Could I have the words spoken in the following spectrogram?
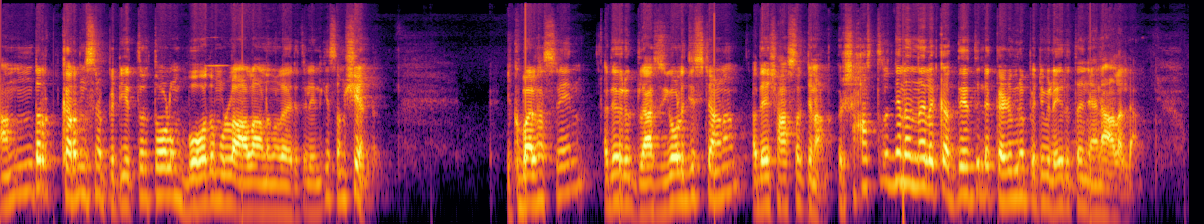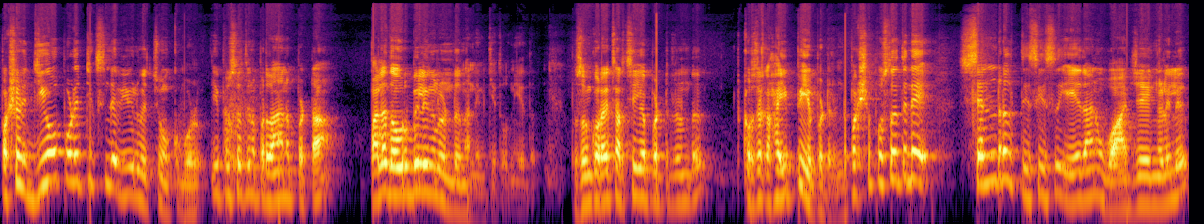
അന്തർ കറൻസിനെ പറ്റി എത്രത്തോളം ബോധമുള്ള ആളാണെന്നുള്ള കാര്യത്തിൽ എനിക്ക് സംശയമുണ്ട്. ഇക്ബാൽ ഹസ്നൈൻ അദ്ദേഹം ഒരു ഗ്ലാസിയോളജിസ്റ്റ് ആണ് അദ്ദേഹം ശാസ്ത്രജ്ഞനാണ്. ഒരു ശാസ്ത്രജ്ഞൻ എന്ന നിലയ്ക്ക് അദ്ദേഹത്തിന്റെ കഴിവിനെ പറ്റി വിലയിരുത്താൻ ഞാൻ ആളല്ല. പക്ഷേ ഒരു ജിയോ പൊളിറ്റിക്സിന്റെ വ്യൂവിൽ വെച്ച് നോക്കുമ്പോൾ ഈ പുസ്തകത്തിന് പ്രധാനപ്പെട്ട പല ദൗർബല്യങ്ങളുണ്ടെന്നാണ് എനിക്ക് തോന്നിയത്. പുസ്തകം കുറേ ചർച്ച ചെയ്യപ്പെട്ടിട്ടുണ്ട് കുറച്ചൊക്കെ ഹൈപ്പ് ചെയ്യപ്പെട്ടിട്ടുണ്ട്. പക്ഷേ പുസ്തകത്തിന്റെ സെൻട്രൽ തിസീസ് ഏതാനും വാചകങ്ങളിൽ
